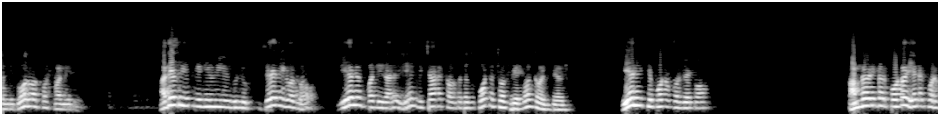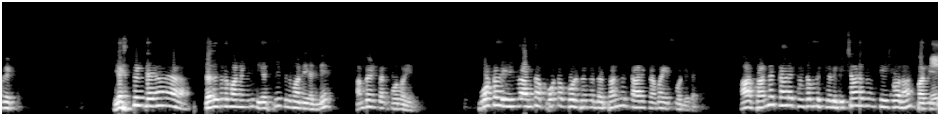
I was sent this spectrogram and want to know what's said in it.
ಒಂದು ಗೌರವ ಕೊಟ್ಟು ಬಂದಿದ್ದೀವಿ. ಅದೇ ರೀತಿ ನೀವು ಇಲ್ಲಿ ಸೇರಿರೋದು ಏನಕ್ಕೆ ಬಂದಿದ್ದಾರೆ, ಏನ್ ವಿಚಾರಕ್ಕೆ ಅವ್ರದ್ದು ಫೋಟೋ ತೋರಿಸ್ಬೇಕು ಅಂತ ಒಂದು ಹೇಳಿ ಏನಕ್ಕೆ ಫೋಟೋ ಕೊಡಬೇಕು? ಅಂಬೇಡ್ಕರ್ ಫೋಟೋ ಏನಕ್ಕೆ ಕೊಡ್ಬೇಕು? ಎಷ್ಟು ಜನ ದಲಿತರ ಮನೆಯಲ್ಲಿ ಎಸ್ ಸಿ ಮನೆಯಲ್ಲಿ ಅಂಬೇಡ್ಕರ್ ಫೋಟೋ ಇದೆ. ಫೋಟೋ ಇಲ್ಲ ಅಂತ ಫೋಟೋ ಕೊಡ್ಬೇಕಂತ ಸಣ್ಣ ಕಾರ್ಯಕ್ರಮ ಇಟ್ಕೊಂಡಿದ್ದಾರೆ. ಆ ಸಣ್ಣ ಕಾರ್ಯಕ್ರಮದಲ್ಲಿ ಕೆಲವು ವಿಚಾರಗಳನ್ನು ತಿಳ್ಕೊಳ್ಳೋಣ ಬನ್ನಿ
